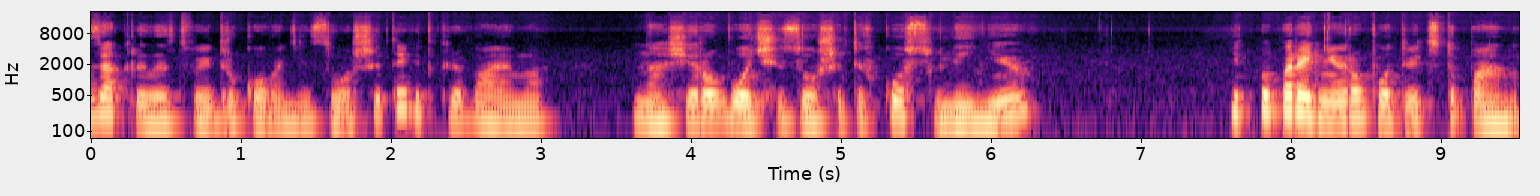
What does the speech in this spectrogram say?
Закрили свої друковані зошити, відкриваємо наші робочі зошити в косу лінію. Від попередньої роботи відступаємо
